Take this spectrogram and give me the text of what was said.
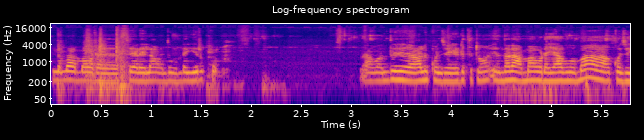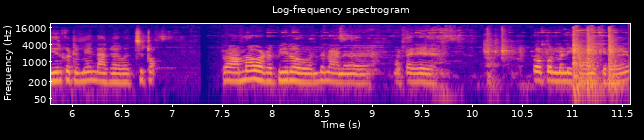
இன்னமும் அம்மாவோட சேலையெல்லாம் வந்து உள்ளே இருக்கும். நாங்கள் வந்து ஆள் கொஞ்சம் எடுத்துட்டோம். இருந்தாலும் அம்மாவோட ஞாபகமாக கொஞ்சம் இருக்கட்டுமே நாங்கள் வச்சுட்டோம். இப்போ அம்மாவோட பீரோவை வந்து நான் மட்டும் ஓப்பன் பண்ணி காமிக்கிறேன்.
